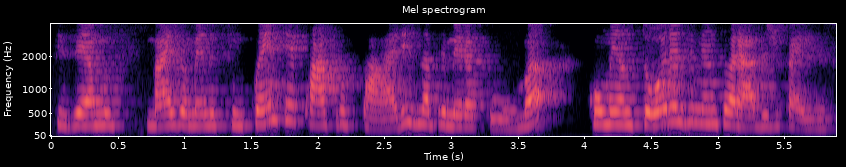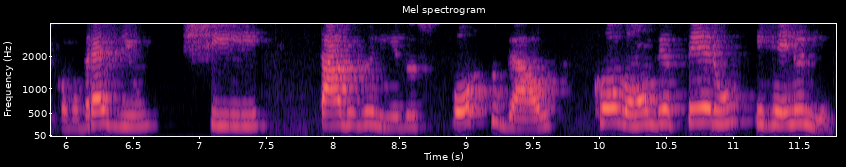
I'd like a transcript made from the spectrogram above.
fizemos mais ou menos 54 pares na primeira turma, com mentoras e mentoradas de países como Brasil, Chile, Estados Unidos, Portugal, Colômbia, Peru e Reino Unido.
